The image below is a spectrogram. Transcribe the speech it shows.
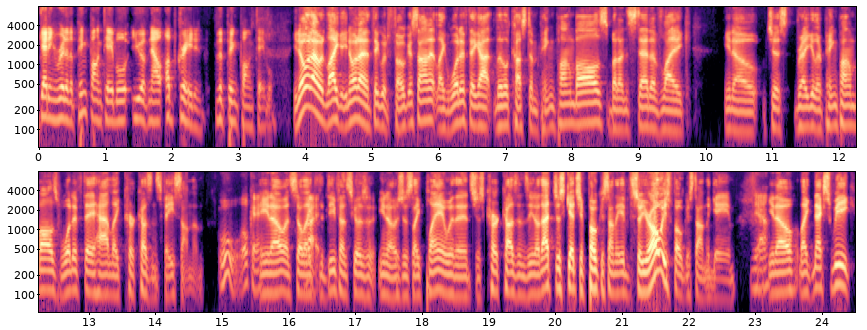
getting rid of the ping pong table, you have now upgraded the ping pong table. You know what I would like? You know what I think would focus on it? Like, what if they got little custom ping pong balls, but instead of like you know, just regular ping pong balls. What if they had like Kirk Cousins' face on them? Ooh, okay. You know, and so like Right. the defense goes, you know, it's just like playing with it. It's just Kirk Cousins. You know, that just gets you focused on the. So you're always focused on the game. Yeah. You know, like next week,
